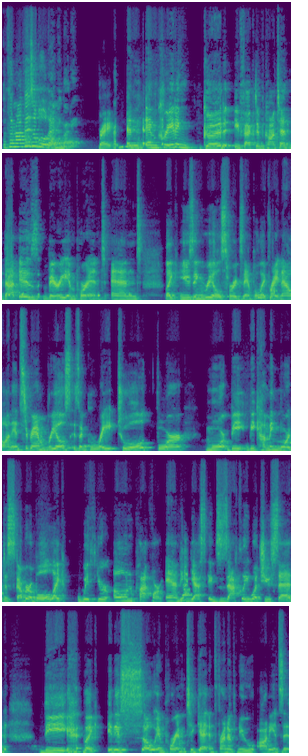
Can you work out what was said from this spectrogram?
but they're not visible to anybody. Right. And and creating good effective content that is very important and like using reels for example. Like right now on Instagram, reels is a great tool for more be becoming more discoverable like with your own platform. And yeah. yes, exactly what you said. The like it is so important to get in front of new audiences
